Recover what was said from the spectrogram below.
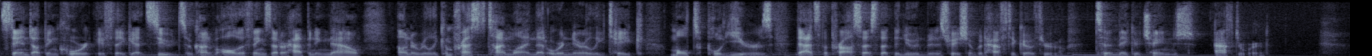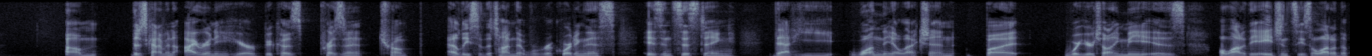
stand up in court if they get sued. So, kind of all the things that are happening now on a really compressed timeline that ordinarily take multiple years, that's the process that the new administration would have to go through to make a change afterward. Um, there's kind of an irony here because President Trump, at least at the time that we're recording this, is insisting that he won the election, but what you're telling me is a lot of the agencies, a lot of the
